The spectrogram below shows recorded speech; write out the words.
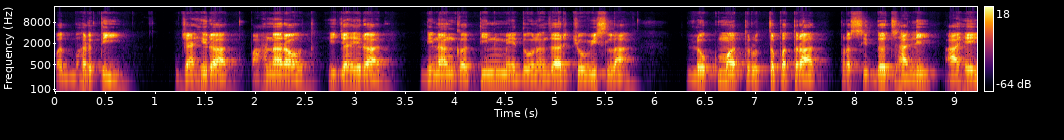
पदभरती जाहिरात पाहणार आहोत. ही जाहिरात दिनांक तीन मे दोन हजार चोवीसला लोकमत वृत्तपत्रात प्रसिद्ध झाली आहे.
